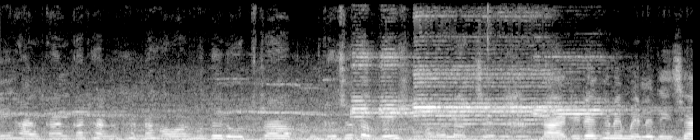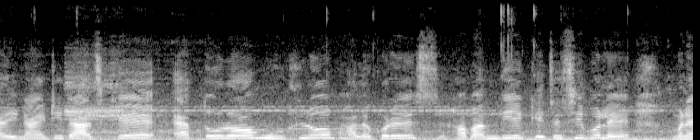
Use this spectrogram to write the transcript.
এই হালকা হালকা ঠান্ডা ঠান্ডা হওয়ার মধ্যে রোদটা উঠেছে তো, বেশ ভালো লাগছে। নাইটিটা এখানে মেলে দিয়েছি। আর এই নাইটিটা আজকে এত রং উঠল, ভালো করে সাবান দিয়ে কেচেছি বলে মানে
